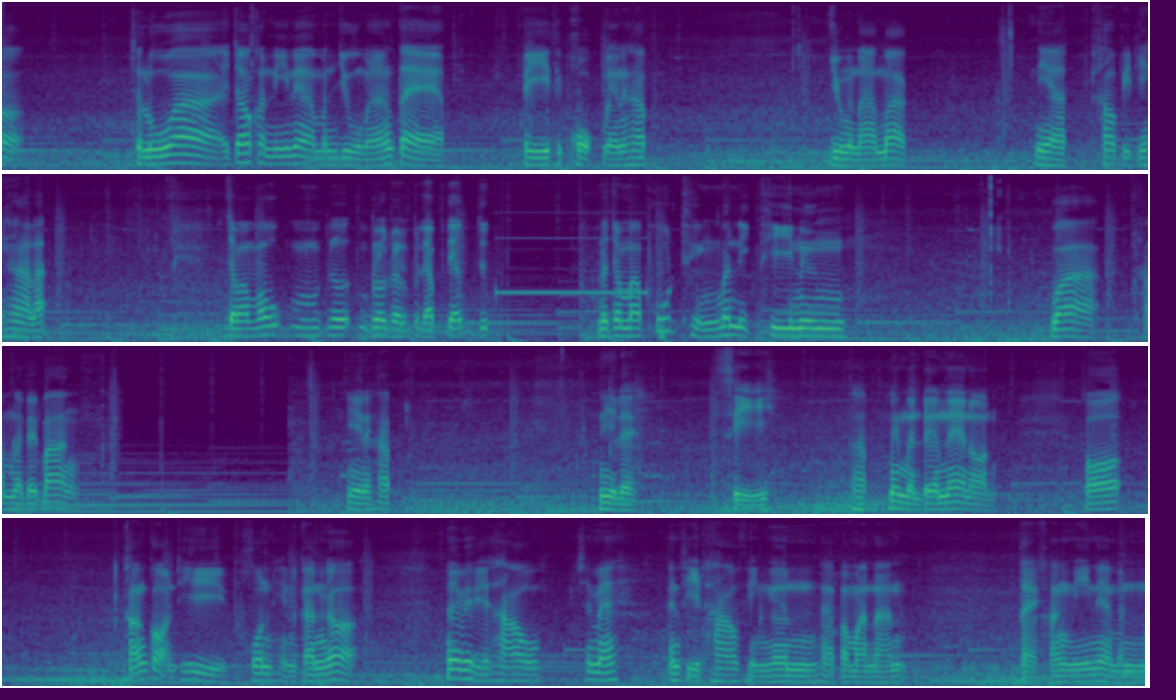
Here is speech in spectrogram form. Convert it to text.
จะรู้ว่าไอ้เจ้าคันนี้เนี่ยมันอยู่มาตั้งแต่ปี 16 เลยนะครับ อยู่มานานมาก เนี่ยเข้าปีที่ 5 แล้ว จะมาว่าเดี๋ยวเดี๋ยวเราจะมาพูดถึงมันอีกทีนึง ว่าทำอะไรไปบ้าง นี่นะครับ นี่เลย สีครับไม่เหมือนเดิมแน่นอน เพราะครั้งก่อนที่คนเห็นกันก็ น่าเป็นสีเทาใช่ไหมเป็นสีเทาสีเงินนะประมาณนั้น แต่ครั้งนี้เนี่ยมัน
